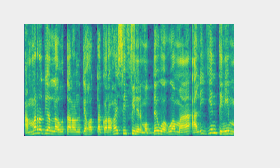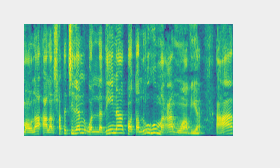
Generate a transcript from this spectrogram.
আম্মার রদি আল্লাহ তালানকে হত্যা করা হয় সিফিনের মধ্যে। ওয়াহুয়া মা আলিগিন তিনি মাওলা আলার সাথে ছিলেন। ওয়াল্লাদিনা কতালুহু মা মুয়াবিয়া আর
